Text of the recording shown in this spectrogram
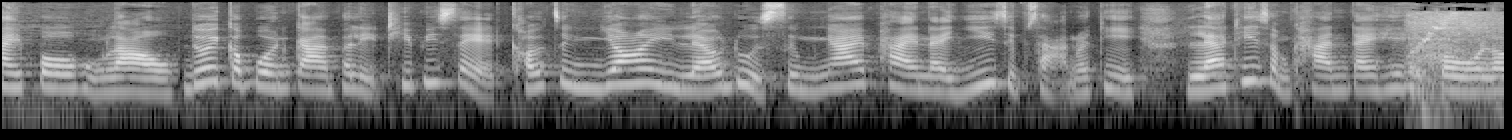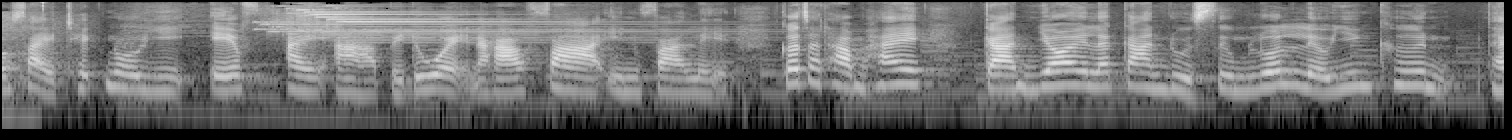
ไฮโปของเราด้วยกระบวนการผลิตที่พิเศษเขาจึงย่อยแล้วดูดซึมง่ายภายใน 23 นาที และที่สำคัญในไฮโปเราใส่เทคโนโลยี FIR ไปด้วยนะคะ Far Infrared ก็จะทำให้การย่อยและการดูดซึมรวดเร็วยิ่งขึ้น ใน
